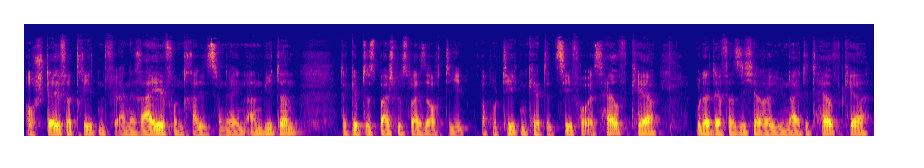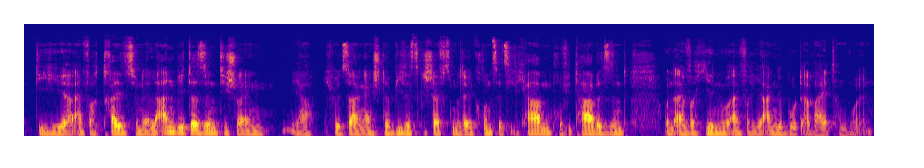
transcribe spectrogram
auch stellvertretend für eine Reihe von traditionellen Anbietern. Da gibt es beispielsweise auch die Apothekenkette CVS Healthcare oder der Versicherer United Healthcare, die hier einfach traditionelle Anbieter sind, die schon ein, ja, ich würde sagen, ein stabiles Geschäftsmodell grundsätzlich haben, profitabel sind und einfach hier nur einfach ihr Angebot erweitern wollen.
